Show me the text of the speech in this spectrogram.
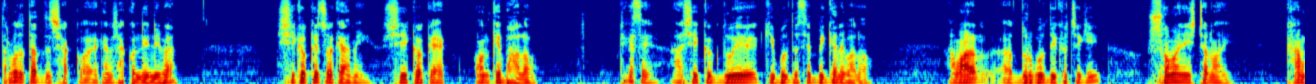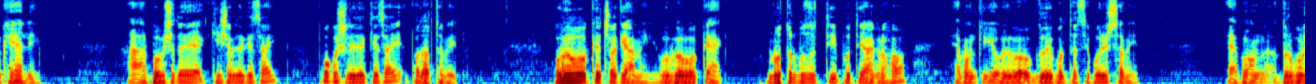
তারপরে তাদের সাক্ষ্য, এখানে সাক্ষ্য নিয়ে নিবা। শিক্ষকের চোখে আমি, শিক্ষক এক, অঙ্কে ভালো। ঠিক আছে? আর শিক্ষক দুয়ে কি বলতেছে? বিজ্ঞানে ভালো। আমার দুর্বল দিক হচ্ছে কি সময় নিষ্ঠা নয়, খামখেয়ালি। আর ভবিষ্যতে কী হিসাবে দেখতে চাই প্রকৌশলী দেখতে চাই পদার্থবিদ। অভিভাবকের চোখে আমি, অভিভাবক এক, নতুন প্রযুক্তির প্রতি আগ্রহ এবং কি অভিভাবক দুই বলতেছে পরিশ্রমী। এবং দুর্বল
